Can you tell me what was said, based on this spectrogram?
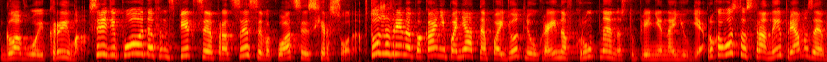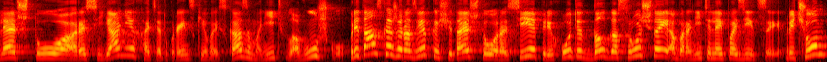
главой Крыма. Среди поводов инспекция процесса эвакуации с Херсона. В то же время пока непонятно, пойдет ли Украина в крупное наступление на юге. Руководство страны прямо заявляет, что россияне хотят украинские войска заманить в ловушку. Британская же разведка считает, что Россия переходит к долгосрочной оборонительной позиции. Причем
